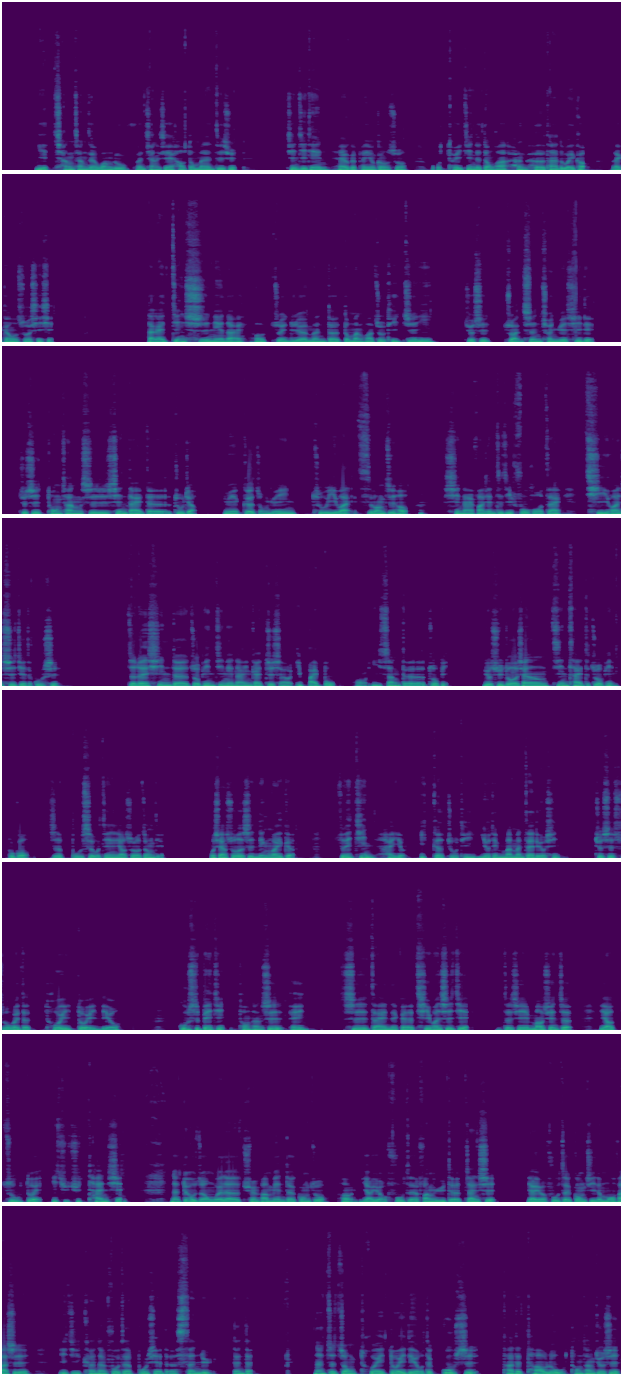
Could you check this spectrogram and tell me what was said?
也常常在网络分享一些好动漫的资讯。前几天还有个朋友跟我说，我推荐的动画很合他的胃口，来跟我说谢谢。大概近十年来，哦，最热门的动漫画主题之一就是转身穿越系列，就是通常是现代的主角，因为各种原因出意外死亡之后，醒来发现自己复活在。奇幻世界的故事，这类型的作品近年来应该至少一百部哦以上的作品，有许多相当精彩的作品。不过，这不是我今天要说的重点。我想说的是另外一个，最近还有一个主题有点慢慢在流行，就是所谓的退队流。故事背景通常是，诶，是在那个奇幻世界，这些冒险者。要组队一起去探险。那队伍中为了全方面的工作，哦，要有负责防御的战士，要有负责攻击的魔法师，以及可能负责补血的僧侣等等。那这种退队流的故事，它的套路通常就是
